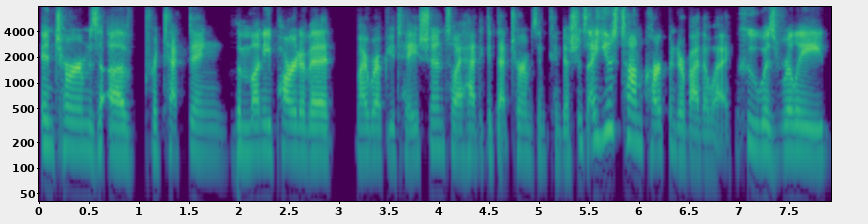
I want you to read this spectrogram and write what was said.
in terms of protecting the money part of it, my reputation. So I had to get that terms and conditions. I used Tom Carpenter, by the way, who was really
